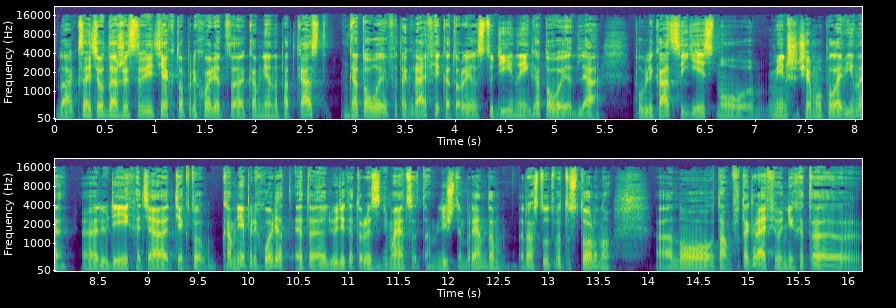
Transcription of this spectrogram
Да, кстати, вот даже среди тех, кто приходит э, ко мне на подкаст, готовые фотографии, которые студийные, готовые для публикации, есть, ну, меньше, чем у половины э, людей, хотя те, кто ко мне приходят, это люди, которые занимаются там личным брендом, растут в эту сторону, а, но там фотографии у них это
